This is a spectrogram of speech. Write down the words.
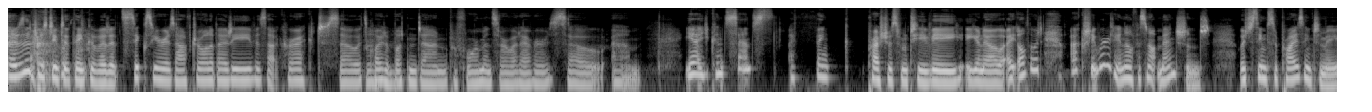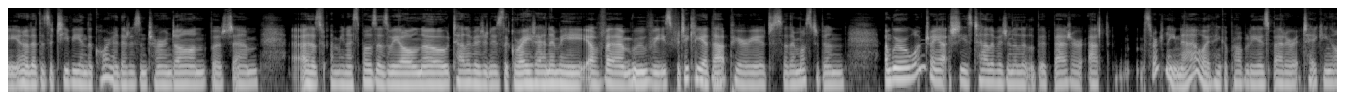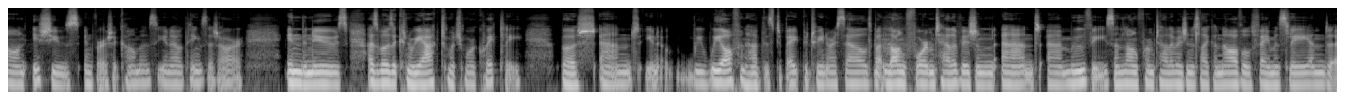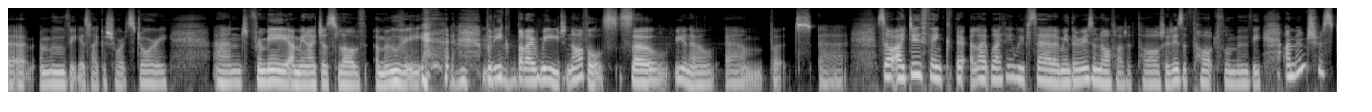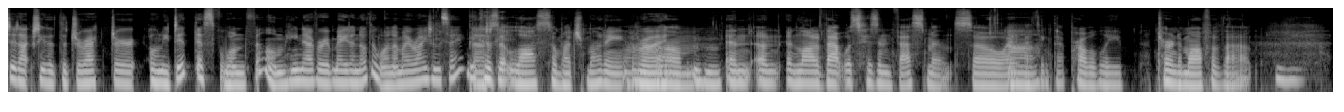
It is interesting to think of it. It's six years after All About Eve, is that correct? So it's quite a button down performance or whatever. So, um, yeah, you can sense, I think, pressures from TV, you know, I, although it, actually, weirdly enough, it's not mentioned, which seems surprising to me, you know, that there's a TV in the corner that isn't turned on. But, um, as, I mean, I suppose as we all know, television is the great enemy of uh, movies, particularly at that period. So there must have been, and we were wondering actually, is television a little bit better at, certainly now, I think it probably is better at taking on issues, inverted commas, you know, things that are in the news. I suppose it can react much more quickly. But, and, you know, we, we often have this debate between ourselves about long form television and uh, movies. And long form television is like a novel, famously, and uh, a movie is like a short story. And for me, I mean, I just love a movie, but but I read novels. So, you know, um, but uh, so I do think, there, like I think we've said, I mean, there is an awful lot of thought. It is a thoughtful movie. I'm interested actually that the director only did this one film. He never made another one. Am I right in saying that? because it lost so much money. Right. Um, and, and, and a lot of that was his investment. So I, I Ah. think that probably turned him off of that.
